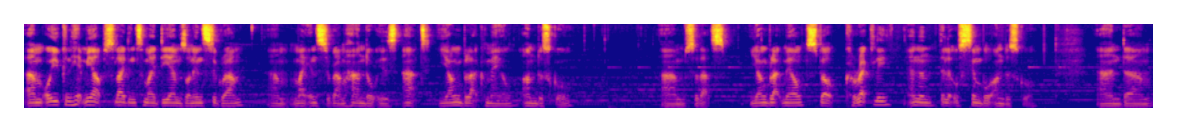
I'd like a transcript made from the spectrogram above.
Um, or you can hit me up, slide into my DMs on Instagram. Um, my Instagram handle is at youngblackmale underscore. Um, so that's young black male spelt correctly, and then the little symbol underscore. And um,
